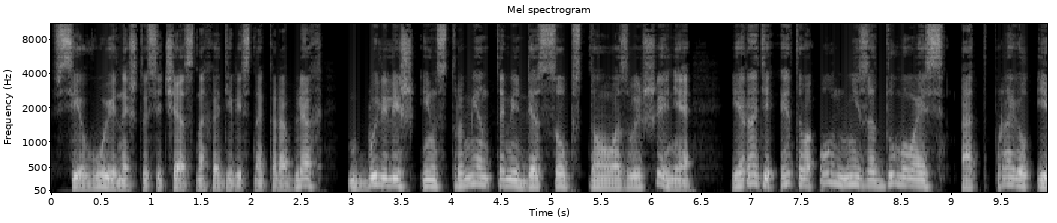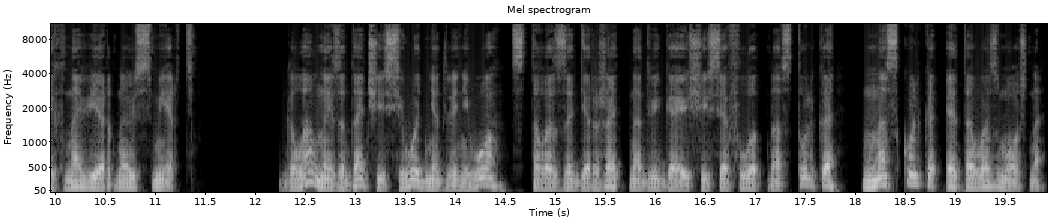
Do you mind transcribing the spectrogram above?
Все воины, что сейчас находились на кораблях, были лишь инструментами для собственного возвышения, и ради этого он, не задумываясь, отправил их на верную смерть. Главной задачей сегодня для него стало задержать надвигающийся флот настолько, насколько это возможно.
